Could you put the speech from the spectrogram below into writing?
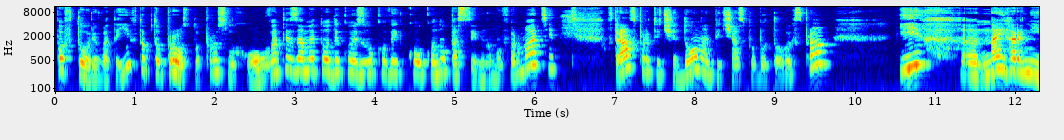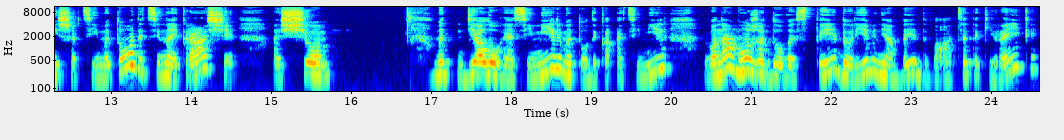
повторювати їх, тобто просто прослуховувати за методикою звуковий кокон у пасивному форматі, в транспорті чи вдома під час побутових справ. І е, найгарніше в цій методиці, найкраще, що мет- діалоги Асіміль, методика Асіміль, вона може довести до рівня B2. Це такі рейки,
